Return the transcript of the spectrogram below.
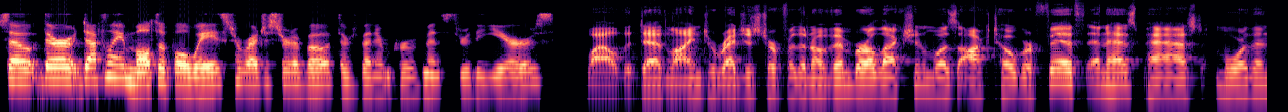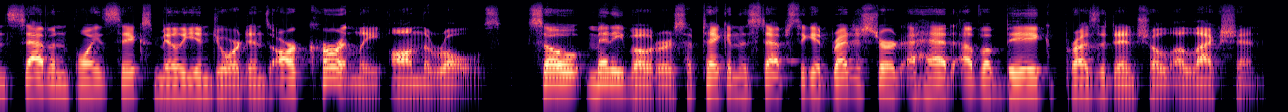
So there are definitely multiple ways to register to vote. There's been improvements through the years. While the deadline to register for the November election was October 5th and has passed, more than 7.6 million Georgians are currently on the rolls. So many voters have taken the steps to get registered ahead of a big presidential election.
